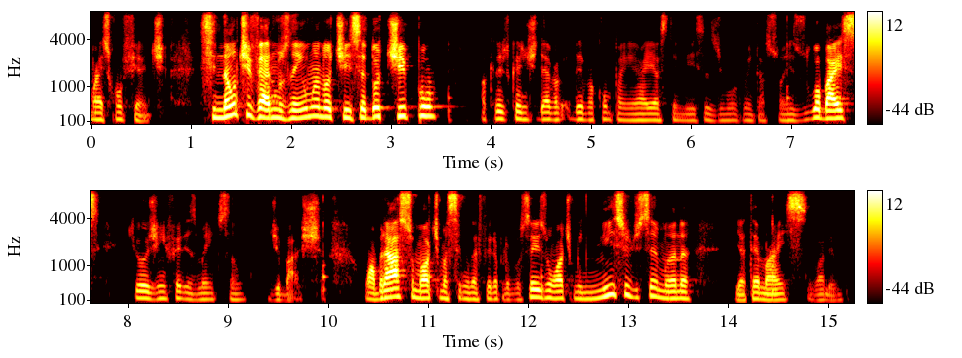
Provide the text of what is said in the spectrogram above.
mais confiante. Se não tivermos nenhuma notícia do tipo, acredito que a gente deve, deve acompanhar as tendências de movimentações globais, que hoje, infelizmente, são de baixa. Um abraço, uma ótima segunda-feira para vocês, um ótimo início de semana e até mais. Valeu.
